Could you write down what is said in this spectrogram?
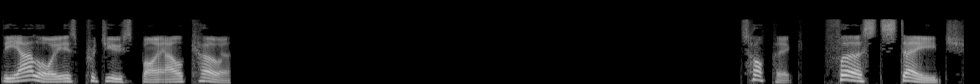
The alloy is produced by Alcoa. First stage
